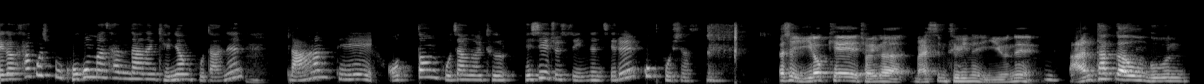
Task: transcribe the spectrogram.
내가 사고 싶은 그것만 산다는 개념보다는 음. 나한테 어떤 보장을 들- 제시해 줄 수 있는지를 꼭 보셨어요. 사실 이렇게 저희가 말씀드리는 이유는 음. 안타까운 부분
